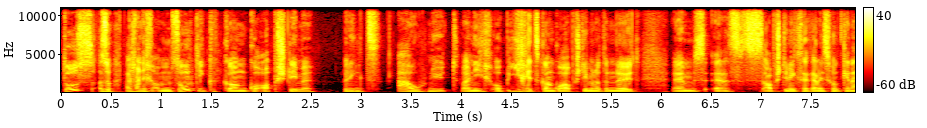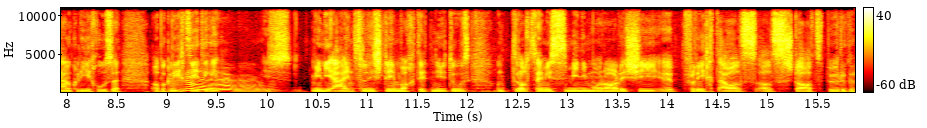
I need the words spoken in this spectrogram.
das. Also, weißt, du, wenn ich am Sonntag gehe, gehe abstimmen bringt es auch nichts. Wenn ich, ob ich jetzt abstimmen oder nicht, ähm, das, äh, das Abstimmungsergebnis kommt genau gleich raus. Aber gleichzeitig ist meine einzelne Stimme macht dort nichts aus. Und trotzdem ist es meine moralische äh, Pflicht, auch als, als Staatsbürger,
